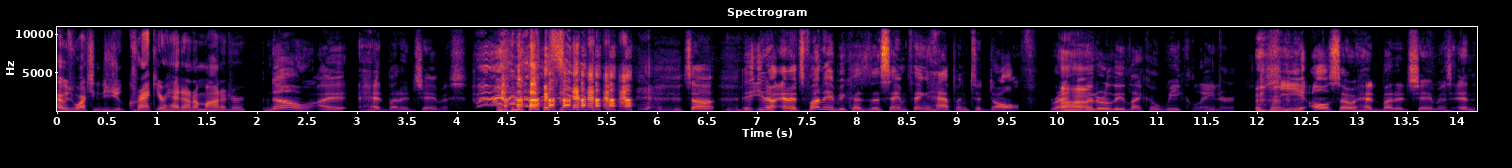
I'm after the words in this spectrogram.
I was watching. Did you crack your head on a monitor? No, I headbutted Sheamus. so you know, and it's funny because the same thing happened to Dolph, right? Uh-huh. Literally like a week later, he also headbutted Sheamus, and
